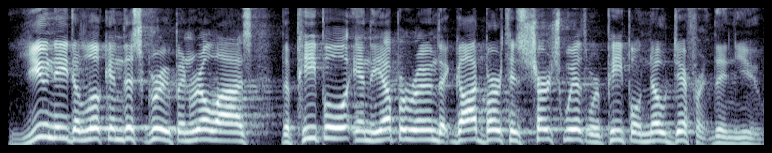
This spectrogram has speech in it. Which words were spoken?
You need to look in this group and realize the people in the upper room that God birthed his church with were people no different than you.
